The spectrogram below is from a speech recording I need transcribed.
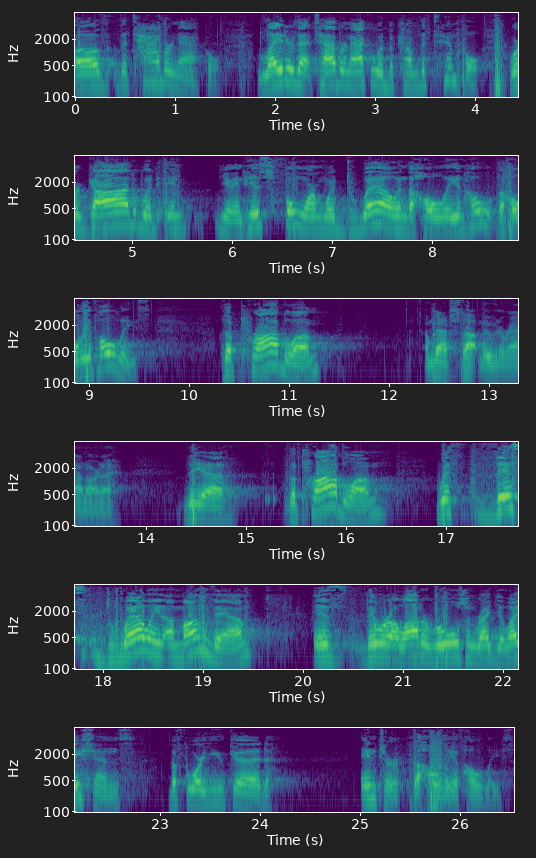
of the tabernacle. Later that tabernacle would become the temple where God would in, you know, in his form would dwell in the holy and holy, the holy of holies. The problem, I'm going to have to stop moving around, aren't I? The, uh, the problem with this dwelling among them is there were a lot of rules and regulations before you could enter the Holy of Holies.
